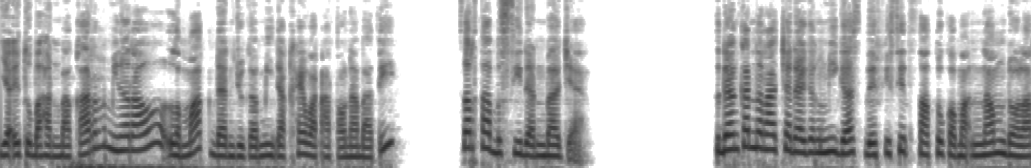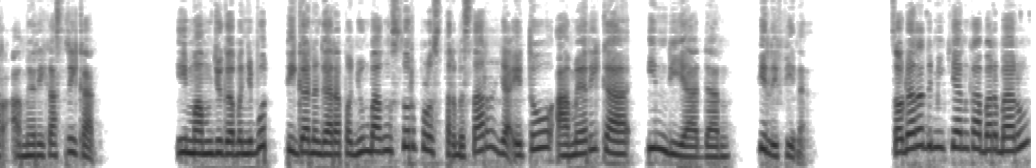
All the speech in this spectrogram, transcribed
yaitu bahan bakar, mineral, lemak, dan juga minyak hewan atau nabati, serta besi dan baja. Sedangkan neraca dagang migas defisit 1,6 dolar Amerika Serikat. Imam juga menyebut tiga negara penyumbang surplus terbesar yaitu Amerika, India, dan Filipina. Saudara demikian kabar baru,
